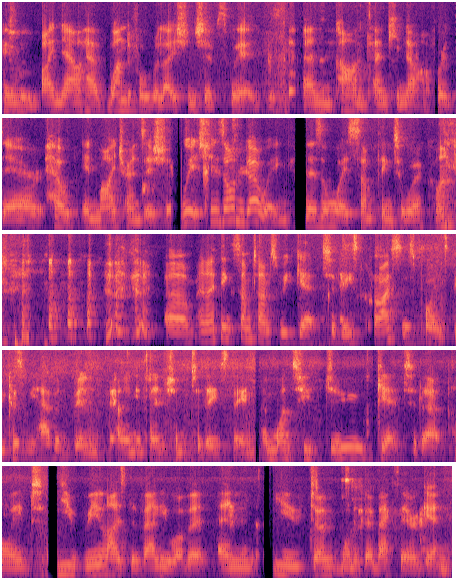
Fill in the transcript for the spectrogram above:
who I now have wonderful relationships with and can't thank enough for their help in my transition, which is ongoing. There's always something to work on. Um, and I think sometimes we get to these crisis points because we haven't been paying attention to these things. And once you do get to that point, you realize the value of it and you don't want to go back there again.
